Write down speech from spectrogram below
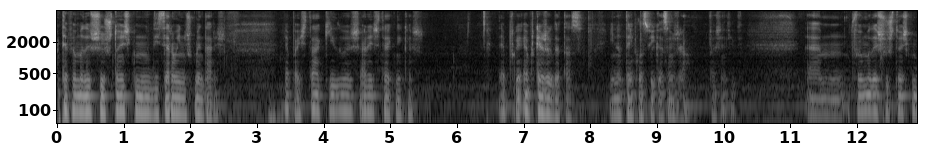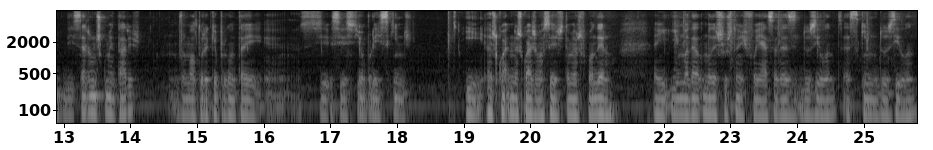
Até foi uma das sugestões que me disseram aí nos comentários. Epá, isto está aqui duas áreas técnicas. É porque, é porque é jogo da taça e não tem classificação geral. Faz sentido. Um, foi uma das sugestões que me disseram nos comentários. Foi uma altura que eu perguntei uh, se, se existiam por aí skins e as, nas quais vocês também responderam e uma, de, uma das sugestões foi essa das, do Zealand, a skin do Zealand.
